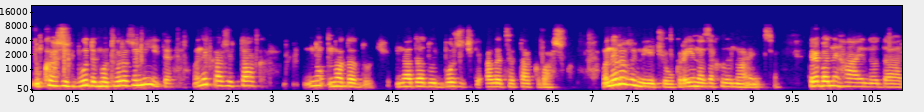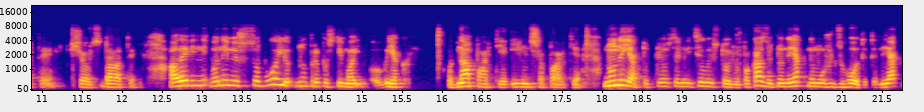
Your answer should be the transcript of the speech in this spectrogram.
Ну, кажуть, будемо, от ви розумієте, вони кажуть так, ну, нададуть, нададуть, божечки, але це так важко. Вони розуміють, що Україна захлинається. Треба негайно дати щось дати. Але він, вони між собою, ну, припустимо, як одна партія і інша партія. Ну ніяк тут прямо самі цілу історію показують, ну ніяк не можуть згодити, ніяк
